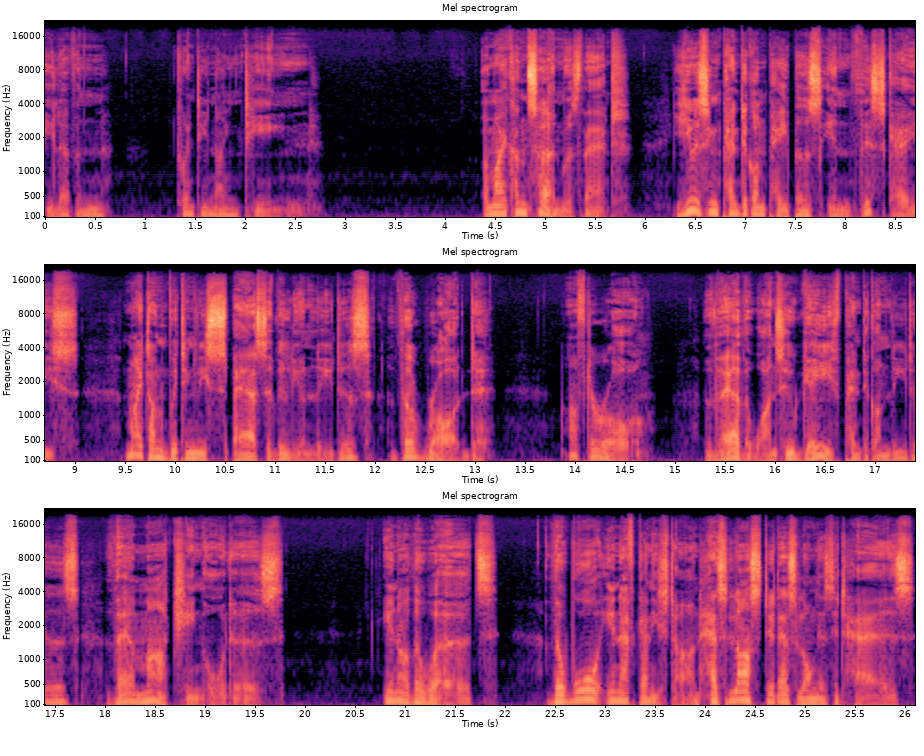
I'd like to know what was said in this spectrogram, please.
11, 2019. My concern was that, using Pentagon Papers in this case, might unwittingly spare civilian leaders the rod. After all, they're the ones who gave Pentagon leaders their marching orders. In other words, the war in Afghanistan has lasted as long as it has,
